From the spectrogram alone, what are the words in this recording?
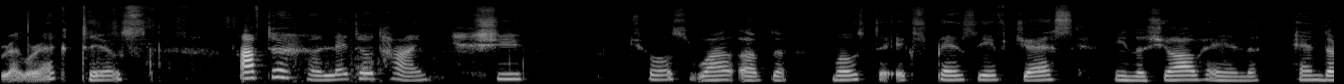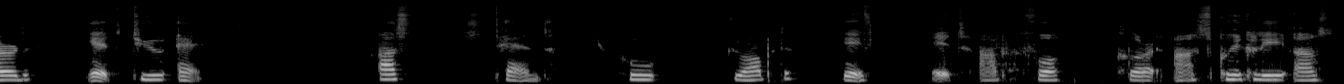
rectangles. After a little time, she chose one of the most expensive dresses in the shop and handed it to an assistant who dropped it up for her as quickly as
